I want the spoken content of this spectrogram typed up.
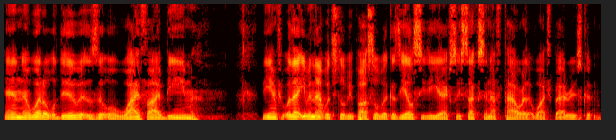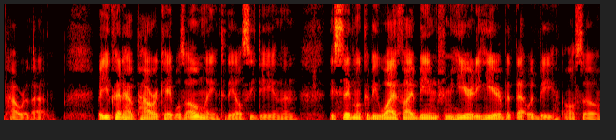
And uh, what it will do is it will Wi-Fi beam the info. Well, that, even that would still be possible because the LCD actually sucks enough power that watch batteries couldn't power that. But you could have power cables only to the LCD, and then the signal could be Wi-Fi beamed from here to here, but that would be also,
